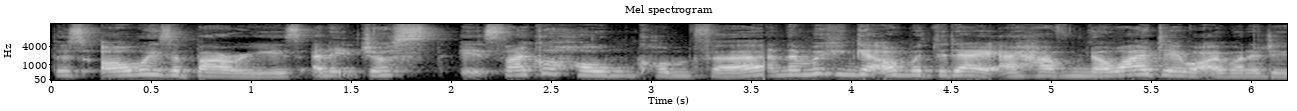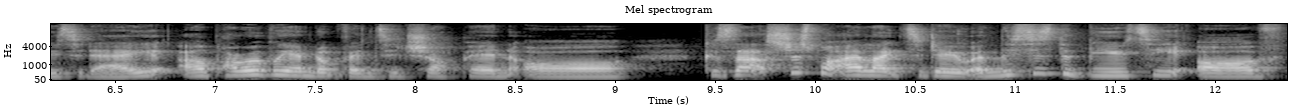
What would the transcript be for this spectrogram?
there's always a Barry's and it just, it's like a home comfort. And then we can get on with the day. I have no idea what I want to do today. I'll probably end up vintage shopping or because that's just what I like to do. And this is the beauty of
